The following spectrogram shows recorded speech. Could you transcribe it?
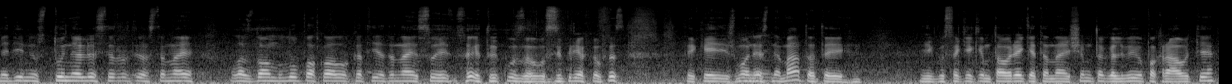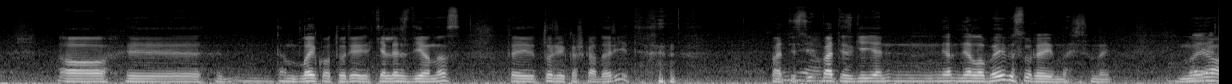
medinius tunelius ir jos tenai lasdom lupo, kol kad jie tenai sueitų į kuzavus į priekabus. Tai kai žmonės nemato, tai jeigu, sakykime, tau reikia tenai šimtą galvijų pakrauti, o e, ten laiko turi kelias dienas, tai turi kažką daryti. patys, yeah. patysgi jie nelabai ne visur eina, žinai. Nu jo,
